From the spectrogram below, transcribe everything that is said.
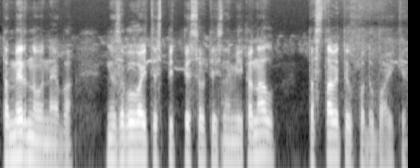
та мирного неба. Не забувайте підписуватись на мій канал та ставити вподобайки.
